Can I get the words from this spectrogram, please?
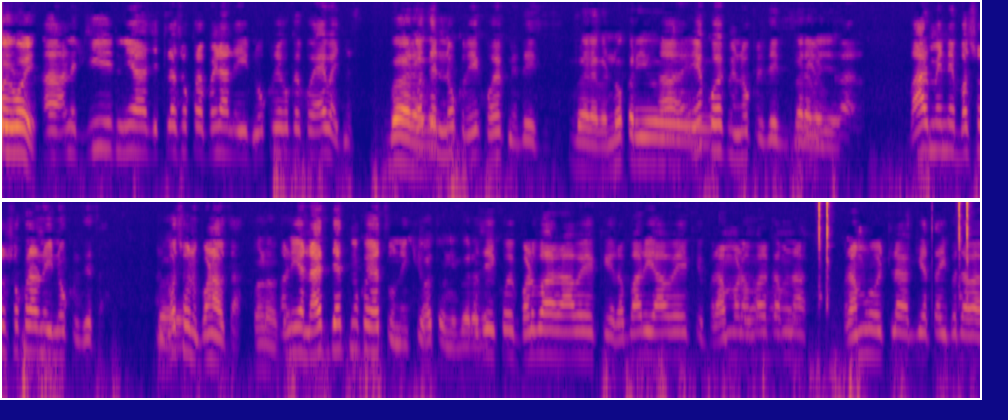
કોઈ હોય. હા અને જી ત્યાં જેટલા છોકરા ભણ્યા ને એ નોકરી વગર કોઈ આવ્યા જ નથી. બરાબર. નોકરી એક એક ને દઈ દીધી. બરાબર નોકરી એક એક ને નોકરી દઈ દીધી. બરાબર બાર મહિને બસો છોકરાઓને એ નોકરી દેતા. બસો ને ભણાવતા. અને એ નાતનું કોઈ હતું નહીં કયો. હતું નહીં બરાબર. પછી કોઈ ભણવાર આવે કે રબારી આવે કે બ્રાહ્મણ અમારા ગામના બ્રાહ્મણો એટલા ગયા હતા એ બધા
